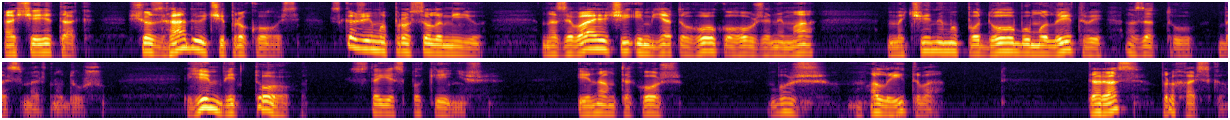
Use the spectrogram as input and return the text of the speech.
А ще є так, що, згадуючи про когось, скажімо про Соломію, називаючи ім'я того, кого вже нема, ми чинимо подобу молитви за ту безсмертну душу. Їм від того стає спокійніше. І нам також, бо ж молитва. Тарас Прохасько.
